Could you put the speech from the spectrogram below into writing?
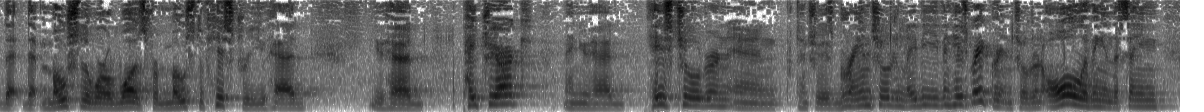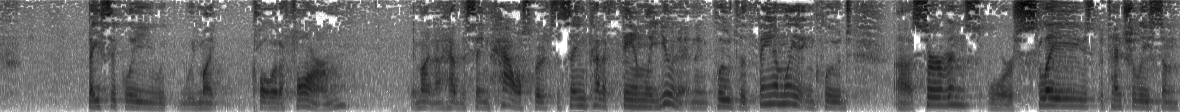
that, that most of the world was for most of history. You had, you had a patriarch and you had his children and potentially his grandchildren, maybe even his great grandchildren, all living in the same, basically, we might call it a farm. They might not have the same house, but it's the same kind of family unit. And it includes the family, it includes uh, servants or slaves, potentially some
